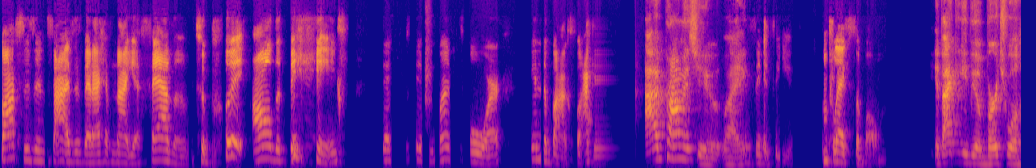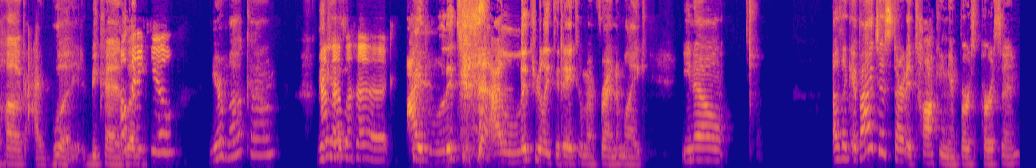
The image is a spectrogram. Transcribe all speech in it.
Boxes and sizes that I have not yet fathomed to put all the things that you send me money for in the box so I can I promise you, like, send it to you. I'm flexible. if I could give you a virtual hug, I would because Oh, thank you. you're welcome. I Because love a hug. I literally, I literally today told my friend, I'm like, you know, I was like, if I just started talking in first person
